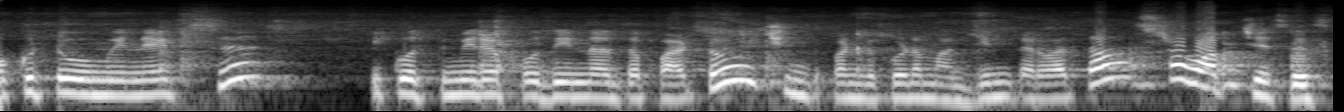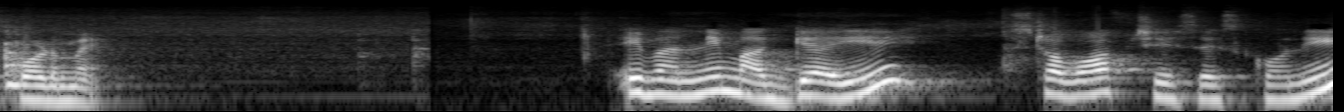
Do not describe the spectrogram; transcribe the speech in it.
ఒక టూ మినిట్స్ ఈ కొత్తిమీర పుదీనాతో పాటు చింతపండు కూడా మగ్గిన తర్వాత స్టవ్ ఆఫ్ చేసేసుకోవడమే. ఇవన్నీ మగ్గాయి స్టవ్ ఆఫ్ చేసేసుకొని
